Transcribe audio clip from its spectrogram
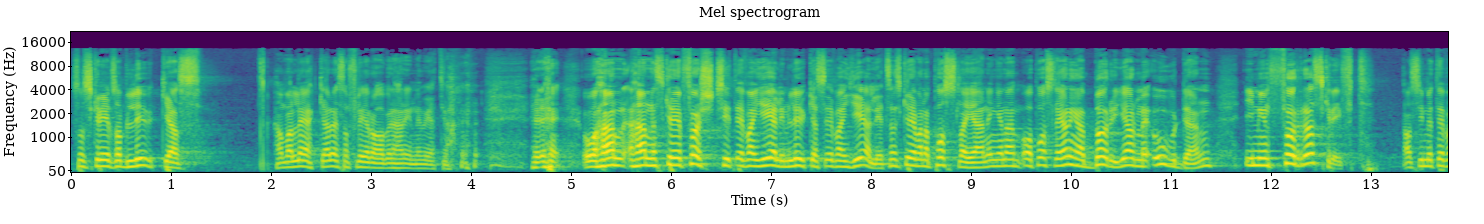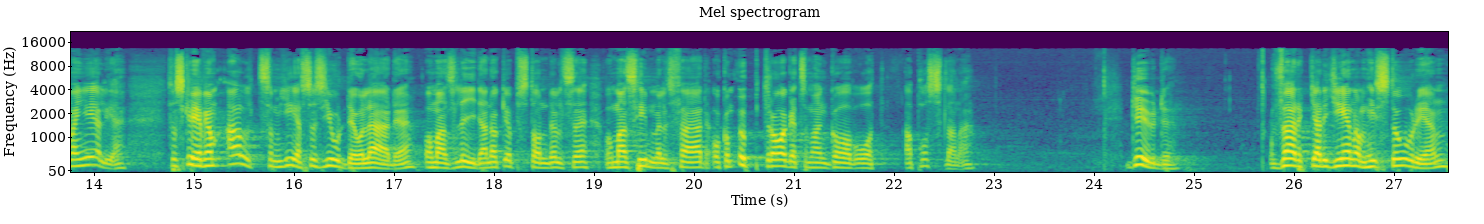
som skrevs av Lukas, han var läkare som flera av er här inne vet jag. Och han, han, skrev först sitt evangelium, Lukas evangeliet, sen skrev han Apostlagärningarna. Och Apostlagärningarna börjar med orden i min förra skrift, alltså i mitt evangelie, så skrev jag om allt som Jesus gjorde och lärde, om hans lidande och uppståndelse, om hans himmelsfärd och om uppdraget som han gav åt apostlarna. Gud verkade genom historien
